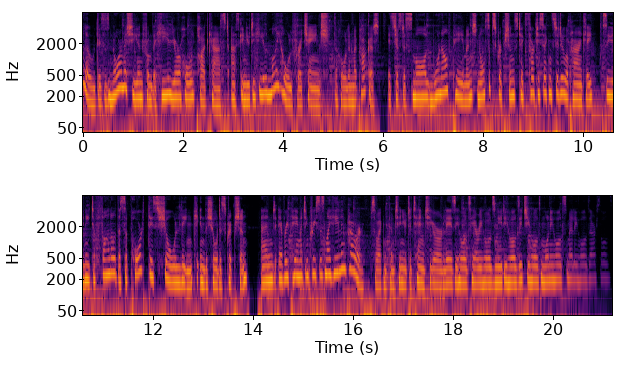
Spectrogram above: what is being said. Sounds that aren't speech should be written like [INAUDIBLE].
Hello, this is Norma Sheehan from the Heal Your Hole podcast, asking you to heal my hole for a change, the hole in my pocket. It's just a small one off payment, no subscriptions, takes 30 seconds to do apparently. So you need to follow the support this show link in the show description. And every payment increases my healing power, so I can continue to tend to your lazy holes, hairy holes, needy holes, itchy holes, money holes, smelly holes, arseholes.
